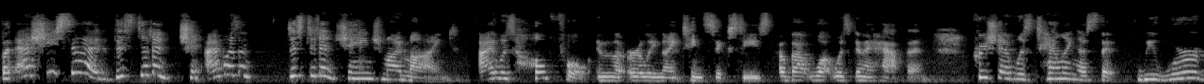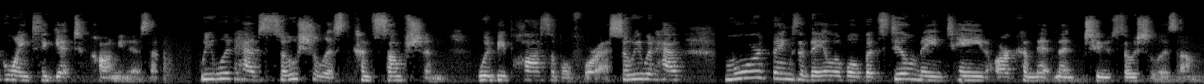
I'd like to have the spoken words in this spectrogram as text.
but as she said, this didn't. Cha- I wasn't. This didn't change my mind. I was hopeful in the early 1960s about what was going to happen. Khrushchev was telling us that we were going to get to communism we would have socialist consumption would be possible for us. So we would have more things available, but still maintain our commitment to socialism.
